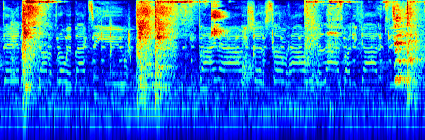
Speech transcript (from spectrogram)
today that I'm gonna throw it back to you. By now, you should have somehow realized what you gotta do.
